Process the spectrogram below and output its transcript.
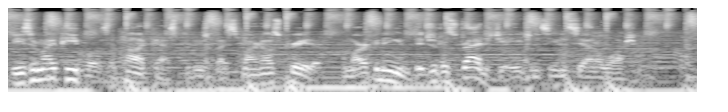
These Are My People is a podcast produced by Smart House Creative, a marketing and digital strategy agency in Seattle, Washington.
